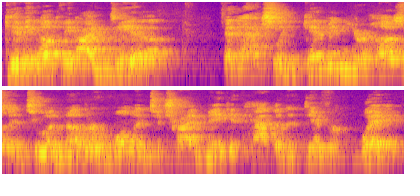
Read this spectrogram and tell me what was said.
Giving up the idea and actually giving your husband to another woman to try and make it happen a different way.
